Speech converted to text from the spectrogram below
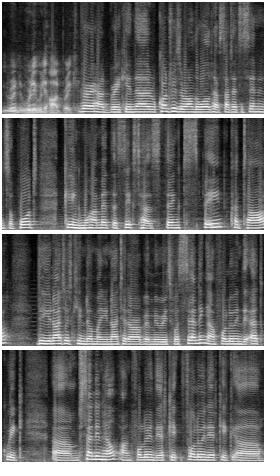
really, really, heartbreaking. Very heartbreaking. Uh, countries around the world have started to send in support. King Mohammed VI has thanked Spain, Qatar, the United Kingdom, and United Arab Emirates for sending and following the earthquake, um, sending help and following the earthquake, following the earthquake uh,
